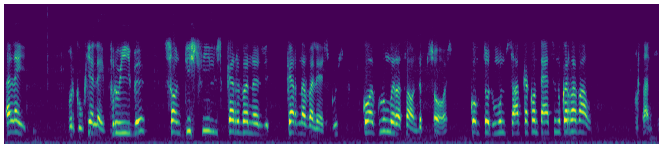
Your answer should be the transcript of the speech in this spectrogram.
a lei. Porque o que a lei proíbe são desfiles carnavalescos com aglomeração de pessoas, como todo mundo sabe que acontece no carnaval. Portanto,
